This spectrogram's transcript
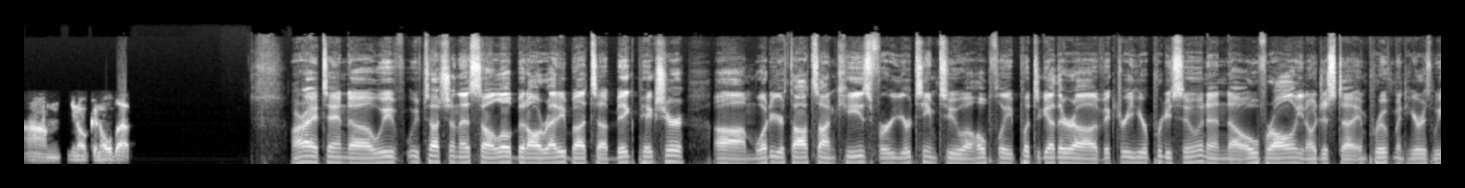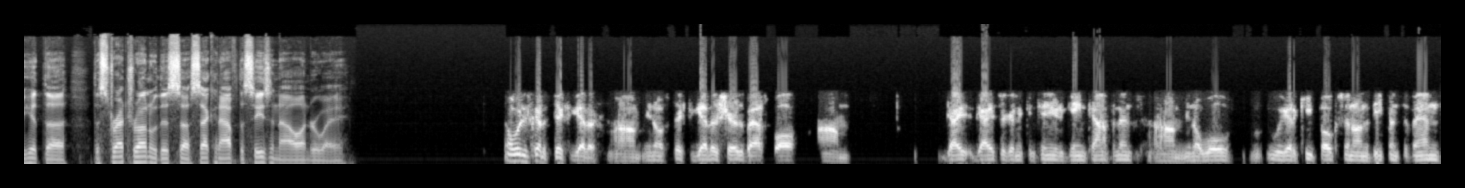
um, you know, can hold up. All right, and uh, we've we've touched on this a little bit already, but uh, big picture, um, what are your thoughts on keys for your team to uh, hopefully put together a victory here pretty soon, and uh, overall, you know, just uh, improvement here as we hit the the stretch run with this uh, second half of the season now underway. No, we just got to stick together. Um, you know, stick together, share the basketball. Um, guys, guys are going to continue to gain confidence. Um, you know, we'll we got to keep focusing on the defensive end.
